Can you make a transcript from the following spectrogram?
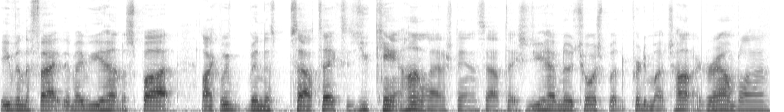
even the fact that maybe you hunt a spot like we've been to South Texas, you can't hunt a ladder stand in South Texas. You have no choice but to pretty much hunt a ground blind,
